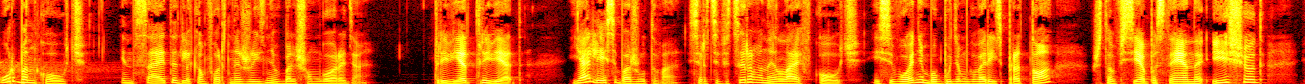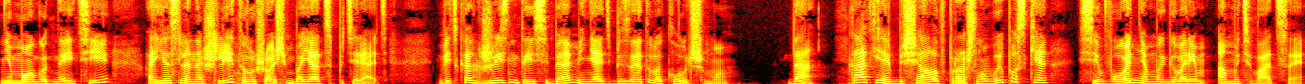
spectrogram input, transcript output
Urban Coach. Инсайты для комфортной жизни в большом городе. Привет-привет! Я Леся Бажутова, сертифицированный лайф-коуч, и сегодня мы будем говорить про то, что все постоянно ищут, не могут найти, а если нашли, то уж очень боятся потерять. Ведь как жизнь-то и себя менять без этого к лучшему? Да, как я и обещала в прошлом выпуске, сегодня мы говорим о мотивации.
